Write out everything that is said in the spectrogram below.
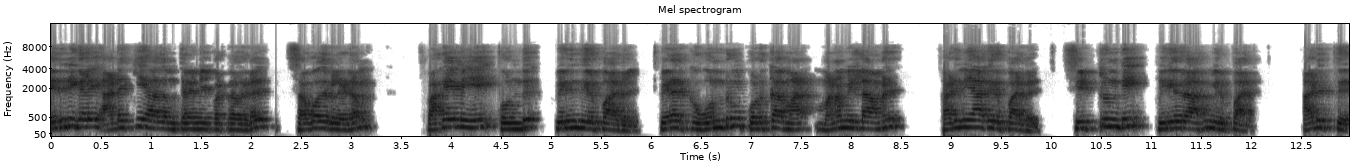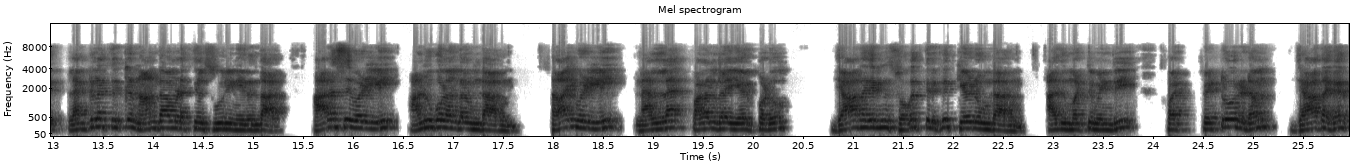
எதிரிகளை அடக்கி ஆளும் திறமை பெற்றவர்கள் சகோதரர்களிடம் பகைமையை கொண்டு பிரிந்து இருப்பார்கள் பிறர்க்கு ஒன்றும் கொடுக்க மனமில்லாமல் கடுமையாக இருப்பார்கள். சிற்றுண்டி பிரியவராகவும் இருப்பார். அடுத்து லக்னத்திற்கு நான்காம் இடத்தில் சூரியன் இருந்தால் அரசு வழியில் அனுகூலங்கள் உண்டாகும். தாய் வழியில் நல்ல பலன்களை ஏற்படும். ஜாதகரின் சுகத்திற்கு கேடு உண்டாகும். அது மட்டுமின்றி பெற்றோரிடம் ஜாதகர்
